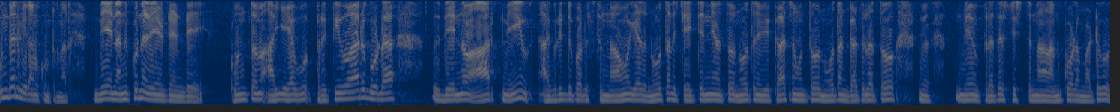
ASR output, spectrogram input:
ఉందని మీరు అనుకుంటున్నారు? నేను అనుకున్నది ఏమిటంటే కొంత ప్రతి వారు కూడా దేన్నో ఆర్ట్ని అభివృద్ధి పరుస్తున్నాము ఏదో నూతన చైతన్యంతో నూతన వికాసంతో నూతన గతులతో మేము ప్రదర్శిస్తున్నాం అనుకోవడం మటుకు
